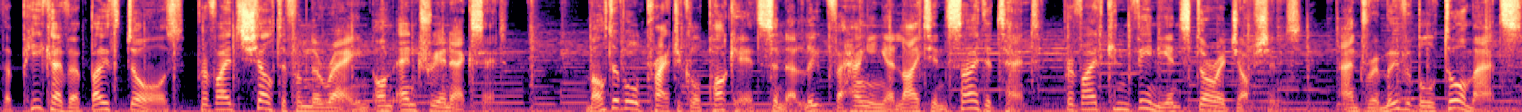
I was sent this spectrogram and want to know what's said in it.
the peak over both doors provides shelter from the rain on entry and exit, Multiple practical pockets and a loop for hanging a light inside the tent provide convenient storage options, and removable doormats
